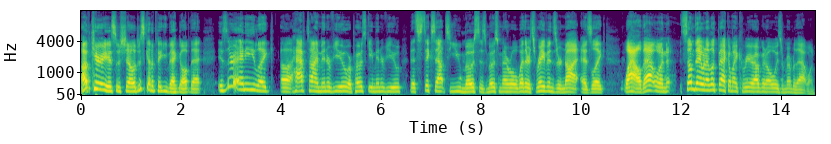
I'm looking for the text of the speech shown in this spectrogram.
I'm curious, Michele. Just kind of piggyback off that. Is there any like uh, halftime interview or post game interview that sticks out to you most as most memorable, whether it's Ravens or not? As like wow, that one. Someday when I look back on my career, I'm going to always remember that one.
